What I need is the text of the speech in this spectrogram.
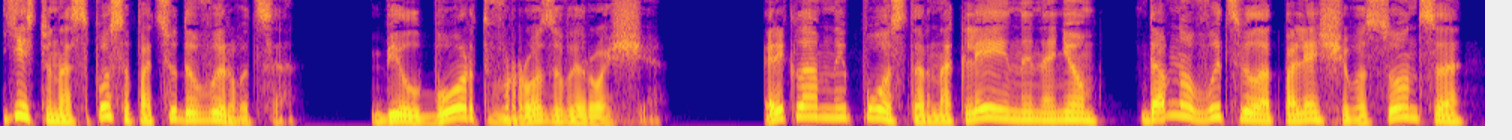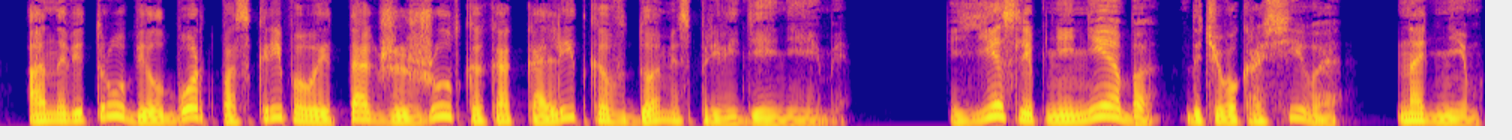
Есть у нас способ отсюда вырваться. Билборд в розовой роще. Рекламный постер, наклеенный на нем, давно выцвел от палящего солнца, а на ветру билборд поскрипывает так же жутко, как калитка в доме с привидениями. Если б не небо, да чего красивое, над ним,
